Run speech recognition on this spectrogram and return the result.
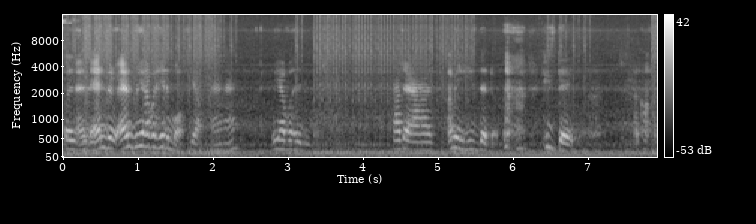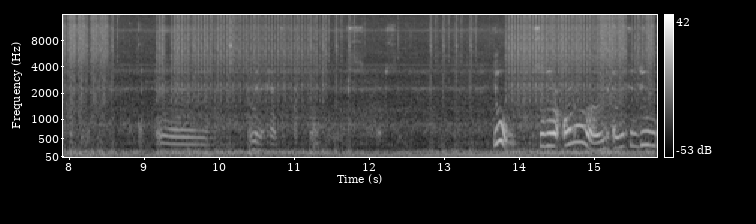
Okay. And and and we have a hidden boss. Yeah, uh-huh. we have a hidden boss. How to add. I mean, he's dead. though. he's dead. I can't. I can't. Um, I mean, I can't. Yo, so we're on our own and we can do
